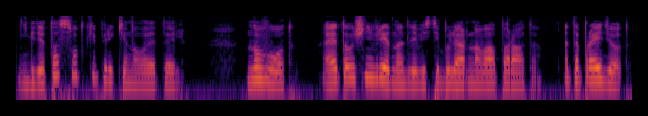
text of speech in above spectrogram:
«Где-то сутки», — прикинула Этель. «Ну вот. А это очень вредно для вестибулярного аппарата. Это пройдет.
